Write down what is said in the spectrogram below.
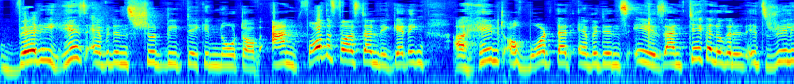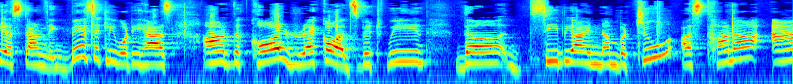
very, his evidence should be taken note of. And for the first time, we're getting a hint of what that evidence is. And take a look at it. It's really astounding. Basically, what he has are the call records between the CBI number two, Asthana, and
